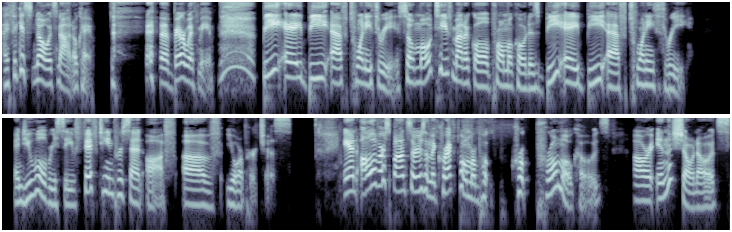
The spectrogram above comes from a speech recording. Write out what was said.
I think it's no, it's not. Okay. Bear with me. BABF23. So Motif Medical promo code is BABF23. and you will receive 15% off of your purchase. And all of our sponsors and the correct promo, promo codes are in the show notes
